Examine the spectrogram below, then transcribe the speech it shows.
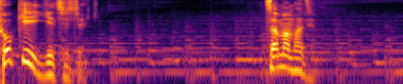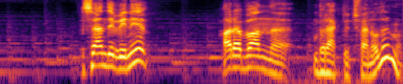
Çok iyi geçecek. Tamam hadi. Sen de beni arabanla bırak lütfen olur mu?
